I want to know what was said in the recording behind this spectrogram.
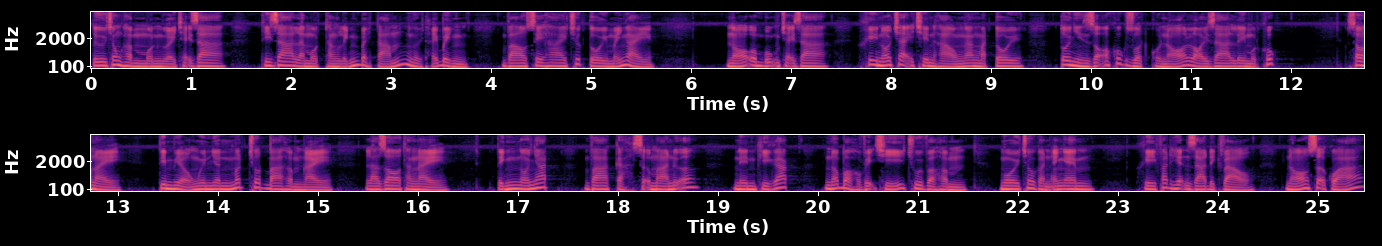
từ trong hầm một người chạy ra, thì ra là một thằng lính 78 người Thái Bình vào C2 trước tôi mấy ngày. Nó ôm bụng chạy ra, khi nó chạy trên hào ngang mặt tôi, tôi nhìn rõ khúc ruột của nó lòi ra lên một khúc. Sau này, tìm hiểu nguyên nhân mất chốt ba hầm này là do thằng này tính nó nhát và cả sợ ma nữa, nên khi gác, nó bỏ vị trí chui vào hầm, ngồi cho gần anh em. Khi phát hiện ra địch vào, nó sợ quá,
